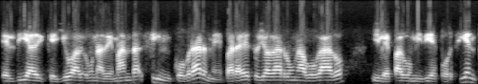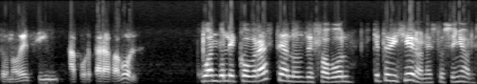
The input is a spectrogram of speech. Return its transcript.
el día de que yo haga una demanda sin cobrarme. Para eso yo agarro un abogado y le pago mi 10%, ¿no es? Sin aportar a favor. Cuando le cobraste a los de favor, ¿qué te dijeron estos señores?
